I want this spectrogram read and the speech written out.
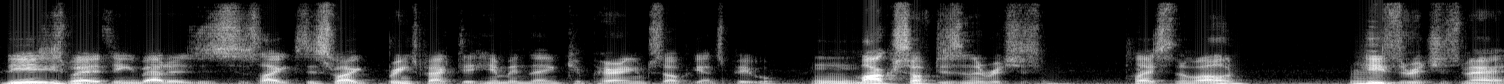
The easiest way to think about it is just like this like brings back to him and then comparing himself against people. Mm. Microsoft isn't the richest place in the world. Mm. He's the richest man.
